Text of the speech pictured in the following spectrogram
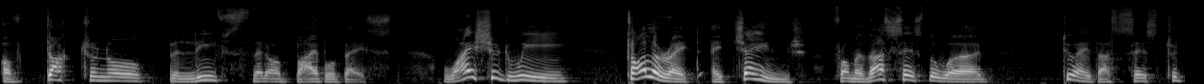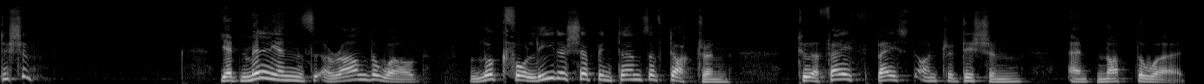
of doctrinal beliefs that are Bible based. Why should we tolerate a change from a thus says the word to a thus says tradition? Yet millions around the world look for leadership in terms of doctrine to a faith based on tradition and not the word.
